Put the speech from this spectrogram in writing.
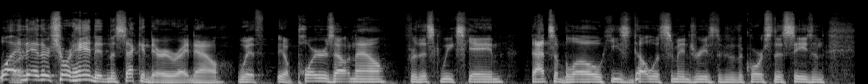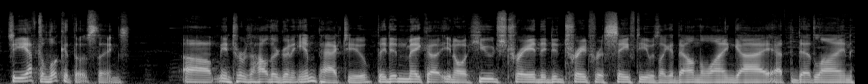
Well, and and they're shorthanded in the secondary right now with you know Poyer's out now for this week's game. That's a blow. He's dealt with some injuries through the course of this season, so you have to look at those things um, in terms of how they're going to impact you. They didn't make a you know a huge trade. They did trade for a safety. It was like a down the line guy at the deadline,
